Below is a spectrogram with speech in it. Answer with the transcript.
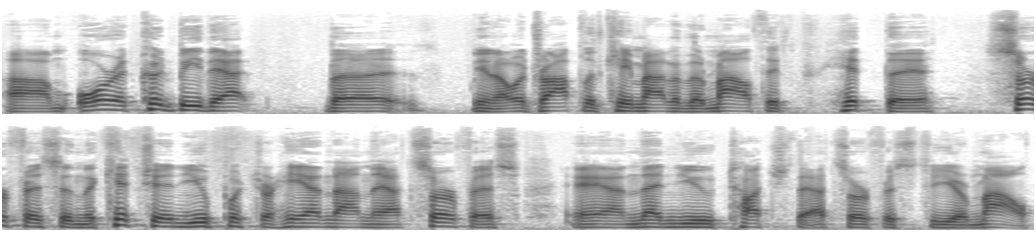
um, or it could be that the you know a droplet came out of their mouth, it hit the surface in the kitchen, you put your hand on that surface, and then you touch that surface to your mouth.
